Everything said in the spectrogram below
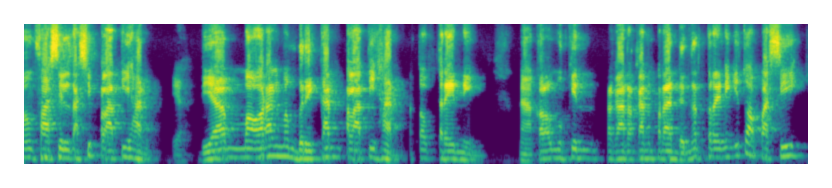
memfasilitasi pelatihan ya. Dia orang memberikan pelatihan atau training. Nah, kalau mungkin rekan-rekan pernah dengar training itu apa sih?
